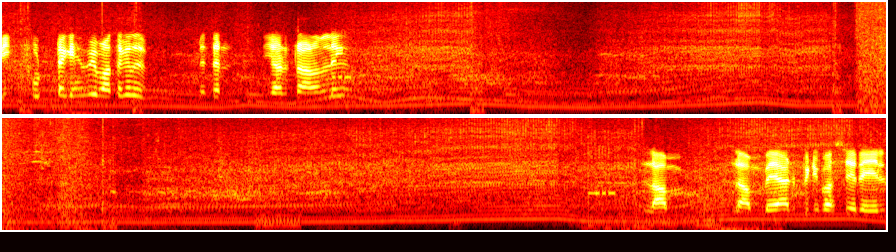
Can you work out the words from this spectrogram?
බික් ෆුට්ට ගැහුවේ මතකද? මෙතන යට ටනල් එක ලම්බයාට පිටිපස්සේ රේල්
